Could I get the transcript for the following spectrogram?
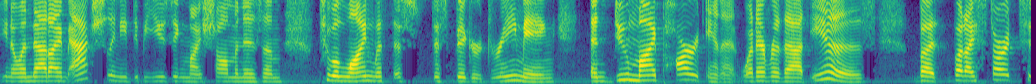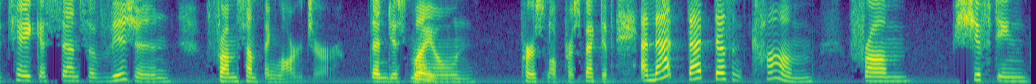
you know and that I actually need to be using my shamanism to align with this this bigger dreaming and do my part in it whatever that is but but I start to take a sense of vision from something larger than just my right. own personal perspective and that that doesn't come from shifting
